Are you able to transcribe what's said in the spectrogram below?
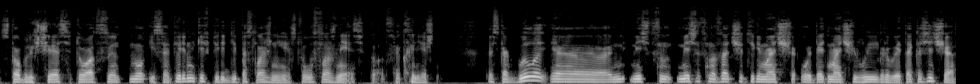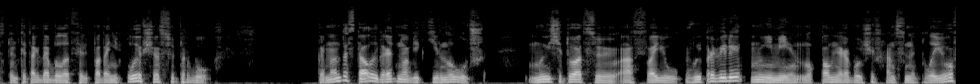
что облегчает ситуацию, но и соперники впереди посложнее, что усложняет ситуацию, конечно. То есть как было э, месяц, месяц назад 4 матча, ой, 5 матчей выигрывает, так и сейчас. Только тогда была цель подания в плей сейчас Супербол. Команда стала играть, но объективно лучше. Мы ситуацию а, свою выправили, мы имеем ну, вполне рабочие шансы на плей-офф.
